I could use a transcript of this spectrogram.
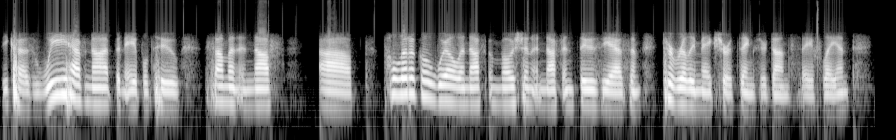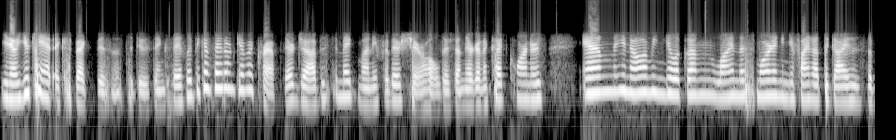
because we have not been able to summon enough uh, political will, enough emotion, enough enthusiasm to really make sure things are done safely. And you know, you can't expect business to do things safely because they don't give a crap. Their job is to make money for their shareholders, and they're going to cut corners. And you know, I mean, you look online this morning and you find out the guy who's the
